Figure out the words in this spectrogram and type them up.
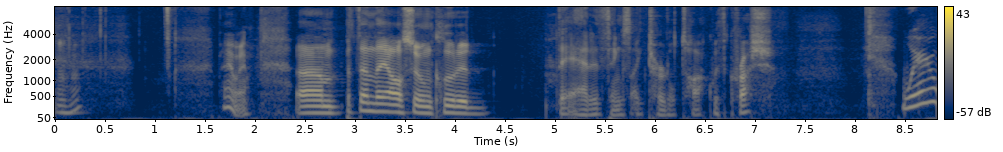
Mm-hmm. Anyway, um, but then they also included, they added things like Turtle Talk with Crush. Where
